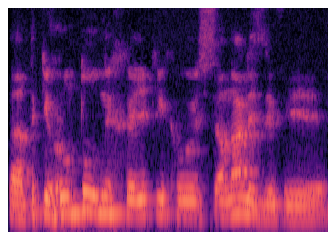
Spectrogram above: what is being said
таких ґрунтовних е, якихось аналізів. І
